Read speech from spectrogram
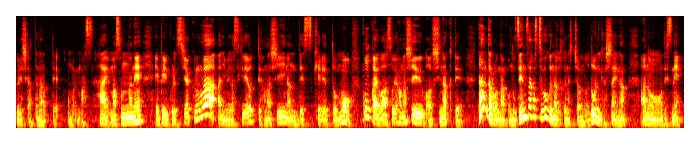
嬉しかったなって思います。はい。まあそんなね、えピルクル土屋くんはアニメが好きだよって話なんですけれども、今回はそういう話はしなくて、なんだろうな、この前座がすごく長くなっちゃうのはどうにかしたいな。あのですね、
